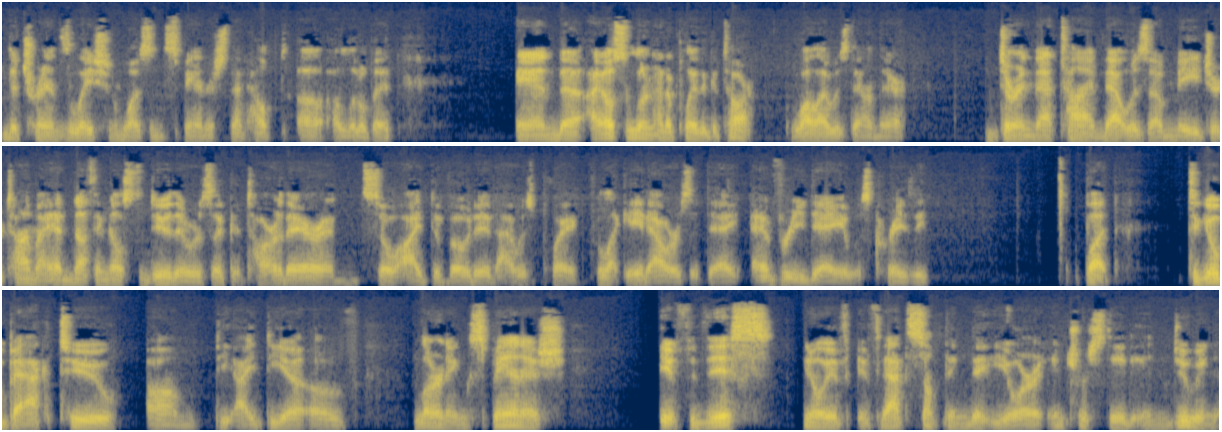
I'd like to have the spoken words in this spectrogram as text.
the translation was in Spanish. That helped a, a little bit. And uh, I also learned how to play the guitar while I was down there during that time. That was a major time. I had nothing else to do. There was a guitar there. And so I devoted, I was playing for like eight hours a day, every day. It was crazy. But to go back to um, the idea of learning Spanish, if this, you know, if, if that's something that you're interested in doing,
